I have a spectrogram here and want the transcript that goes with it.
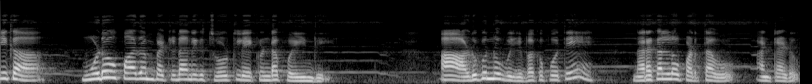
ఇక మూడవ పాదం పెట్టడానికి చోటు లేకుండా పోయింది. ఆ అడుగు నువ్వు ఇవ్వకపోతే నరకంలో పడతావు అంటాడు.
